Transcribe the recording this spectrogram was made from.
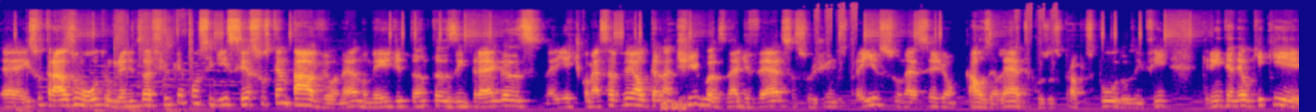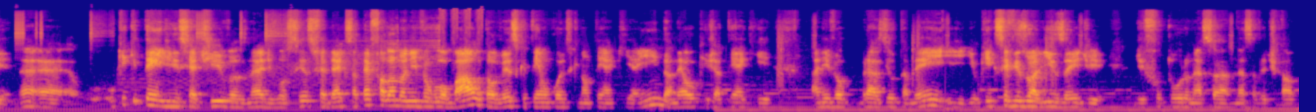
é, isso traz um outro grande desafio que é conseguir ser sustentável né, no meio de tantas entregas, né, e a gente começa a ver alternativas né, diversas surgindo para isso, né, sejam carros elétricos, os próprios poodles, enfim. Queria entender o que, que, né, é, o que, que tem de iniciativas né, de vocês, FedEx, até falando a nível global, talvez que tenham coisas que não tem aqui ainda, né, ou que já tem aqui a nível Brasil também, e, e o que, que você visualiza aí de, de futuro nessa, nessa vertical.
